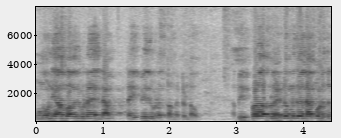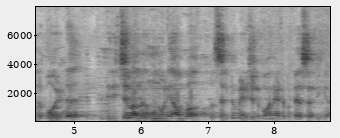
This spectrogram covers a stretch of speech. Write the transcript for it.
മൂന്ന് മണിയാകുമ്പോൾ അവരിവിടെ എല്ലാം ടൈപ്പ് ചെയ്ത് ഇവിടെ തന്നിട്ടുണ്ടാവും. അപ്പൊ ഇപ്പൊ ബ്ലഡും ഇതെല്ലാം കൊടുത്തിട്ട് പോയിട്ട് തിരിച്ച് വന്ന് മൂന്ന് മണിയാകുമ്പോൾ റിസൾട്ട് മേടിച്ചിട്ട് പോകാനായിട്ട് പ്രത്യേകം ശ്രദ്ധിക്കുക.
